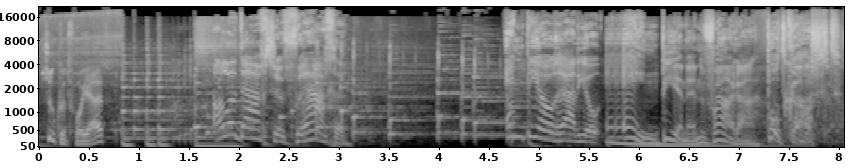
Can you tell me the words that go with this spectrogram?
Zoek het voor je uit. Alledaagse vragen. NPO Radio 1. BNN Vara podcast.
